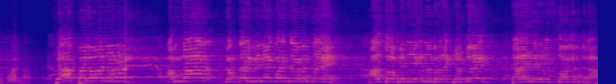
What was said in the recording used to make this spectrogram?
ह्या पैलवान आमदार डॉक्टर विनय कोरे साहेबांचा आहे. आज तो आपल्या एक नंबरला खेळतोय. त्याला स्वागत करा.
